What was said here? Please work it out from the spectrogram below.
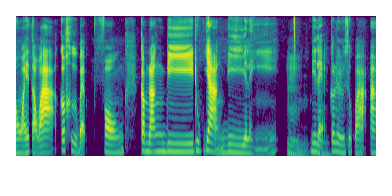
น้อยแต่ว่าก็คือแบบฟองกำลังดีทุกอย่างดีอะไรอย่างนี้อืมนี่แหละ ก็เลยรู้สึกว่า อะ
